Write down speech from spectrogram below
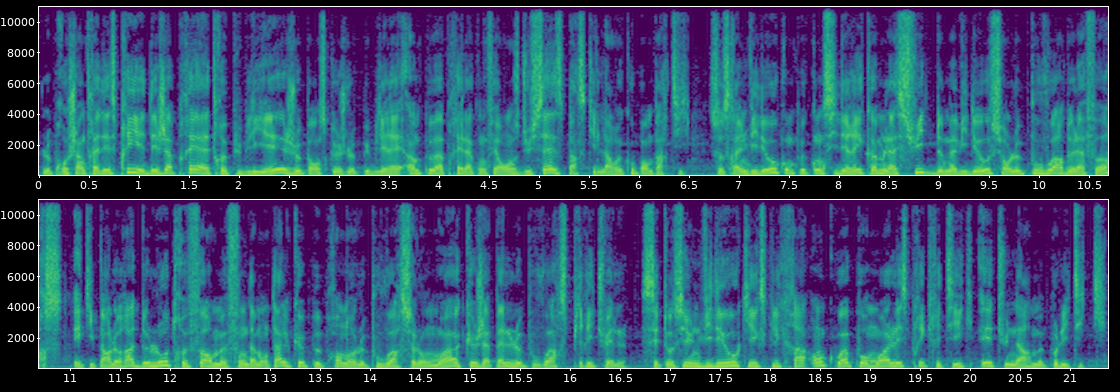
Le prochain trait d'esprit est déjà prêt à être publié, je pense que je le publierai un peu après la conférence du 16 parce qu'il la recoupe en partie. Ce sera une vidéo qu'on peut considérer comme la suite de ma vidéo sur le pouvoir de la force, et qui parlera de l'autre forme fondamentale que peut prendre le pouvoir selon moi, que j'appelle le pouvoir spirituel. C'est aussi une vidéo qui expliquera en quoi pour moi l'esprit critique est une arme politique.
